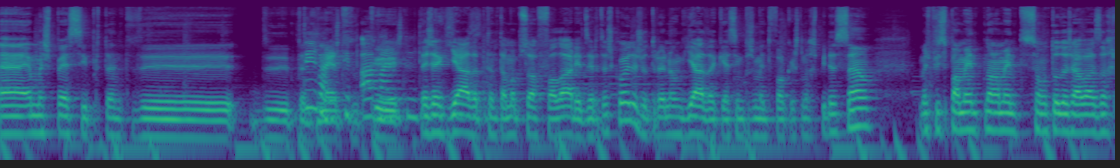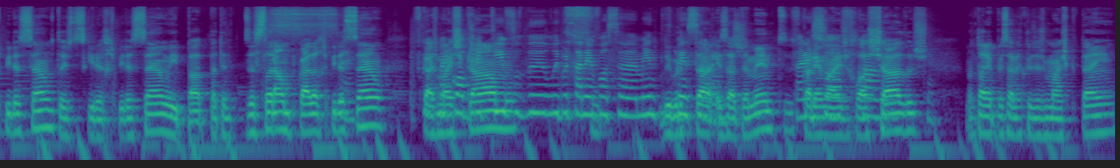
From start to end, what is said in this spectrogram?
é uma espécie, portanto, de, de portanto, Tem vários método tipos- há vários de guiada, portanto, há uma pessoa a falar e a dizer outras coisas, outra não guiada, que é simplesmente focas na respiração, mas principalmente, normalmente, são todas à base da respiração, tens de seguir a respiração e para, para desacelerar um bocado a respiração, ficares Como é mais o calmo, objetivo de libertarem a vossa mente de libertar, exatamente, Estarem ficarem mais relaxados, Sim. não estarem a pensar nas coisas más que têm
